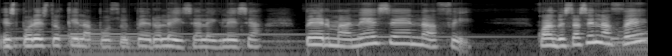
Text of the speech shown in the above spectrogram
Es por esto que el apóstol Pedro le dice a la iglesia, permanece en la fe. Cuando estás en la fe,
